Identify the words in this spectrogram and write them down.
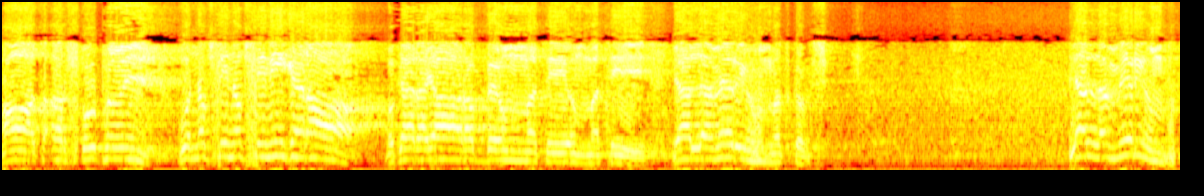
ہاتھ عرش کو اٹھوئے وہ نفسی نفسی نہیں کہہ رہا، وہ کہہ رہا، یا رب امتی امتی، یا اللہ میری امت کو یا اللہ میری امت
